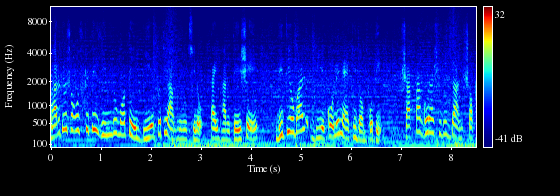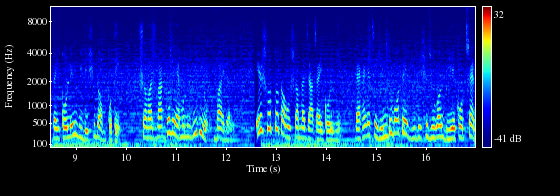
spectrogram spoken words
ভারতীয় সংস্কৃতি হিন্দু মতে বিয়ের প্রতি আগ্রহ ছিল, তাই ভারতে এসে দ্বিতীয়বার বিয়ে করলেন একই দম্পতি। সাত পাক ঘোরা সিঁদুর দান সপ্তাহে করলেন বিদেশি দম্পতি। সমাজ মাধ্যমে এমনই ভিডিও ভাইরাল। এর সত্যতা অবশ্য আমরা যাচাই করিনি। দেখা গেছে হিন্দু মতে বিদেশি যুগল বিয়ে করছেন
